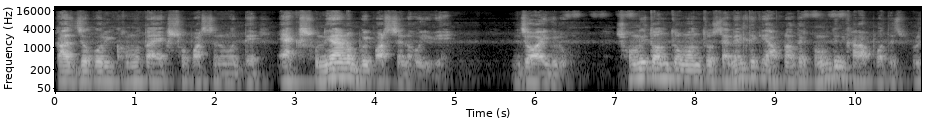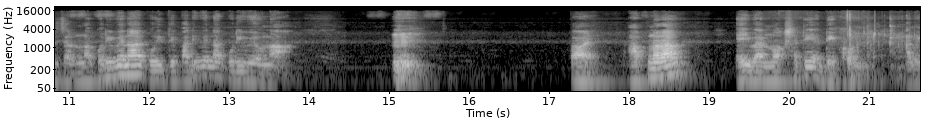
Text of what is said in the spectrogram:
কার্যকরী ক্ষমতা একশো পার্সেন্টের মধ্যে একশো নিরানব্বই পার্সেন্ট হইবে। জয় গুরু। সমিতন্ত্র মন্ত্র চ্যানেল থেকে আপনাদের কোনোদিন খারাপ পথে পরিচালনা করিবে না, করিতে পারিবে না, করিবেও না। তাই আপনারা এইবার নকশাটি দেখুন। আমি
